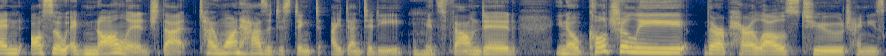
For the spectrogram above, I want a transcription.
and also acknowledge that Taiwan has a distinct identity. Mm-hmm. It's founded, you know, culturally, there are parallels to Chinese,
